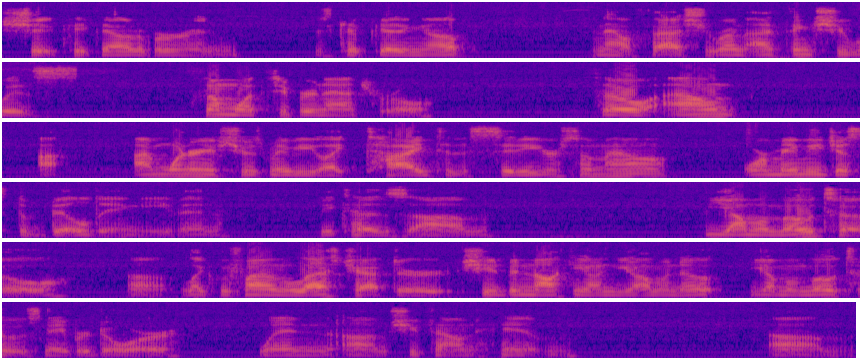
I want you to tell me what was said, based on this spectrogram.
shit kicked out of her and just kept getting up, and how fast she ran. I think she was somewhat supernatural. So I don't. I, I'm wondering if she was maybe like tied to the city or somehow, or maybe just the building even, because um, Yamamoto uh, like we found in the last chapter, she had been knocking on Yamano- Yamamoto's neighbor door when um, she found him. Um,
